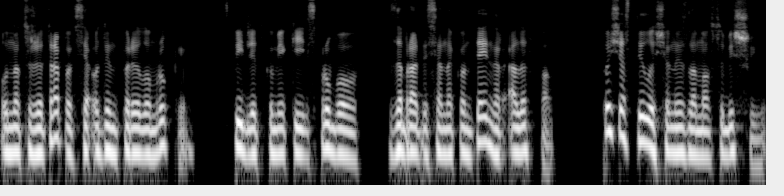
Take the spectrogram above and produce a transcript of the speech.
У нас уже трапився один перелом руки, з підлітком, який спробував забратися на контейнер, але впав. Пощастило, що не зламав собі шию.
